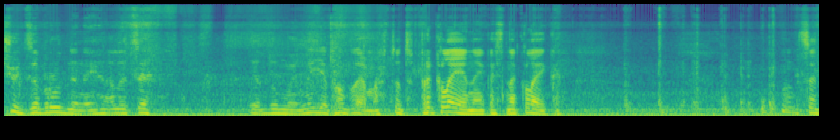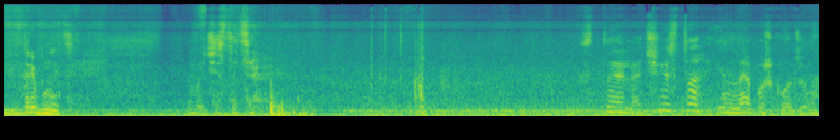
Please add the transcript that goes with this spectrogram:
Чуть забруднений, але це, я думаю, не є проблема. Тут приклеєна якась наклейка. Ну, Це дрібниці. Вичиститься. Стеля чиста і не пошкоджена.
